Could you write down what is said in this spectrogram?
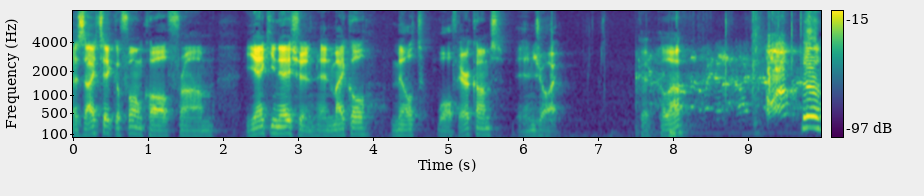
as I take a phone call from Yankee Nation and Michael Milt Wolf. Here it comes. Enjoy. Okay. Hello. Hello? Hello.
